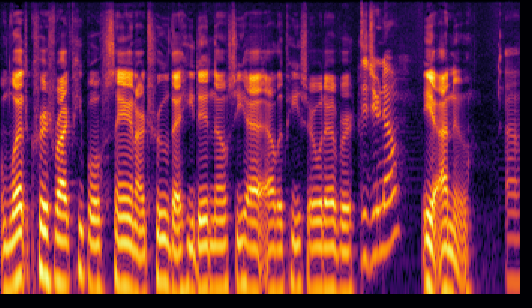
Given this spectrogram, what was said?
what Chris Rock people saying are true that he did know she had alopecia or whatever, Did you know? yeah, I knew. Oh,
